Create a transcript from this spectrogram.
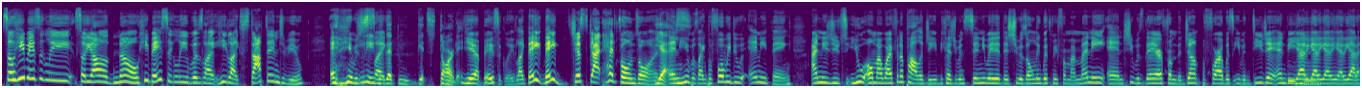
So he basically, so y'all know, he basically was like, he like stopped the interview, and he was He just like, let them get started. Yeah, basically. Like they they just got headphones on. Yeah, And he was like, Before we do anything, I need you to you owe my wife an apology because you insinuated that she was only with me for my money and she was there from the jump before I was even DJ Envy, Mm-hmm. yada yada yada yada yada.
